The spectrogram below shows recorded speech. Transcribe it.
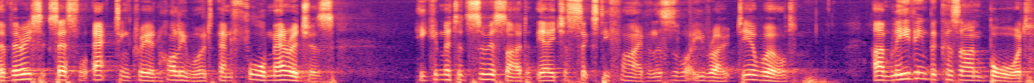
a very successful acting career in Hollywood, and four marriages. He committed suicide at the age of 65, and this is what he wrote Dear world, I'm leaving because I'm bored.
